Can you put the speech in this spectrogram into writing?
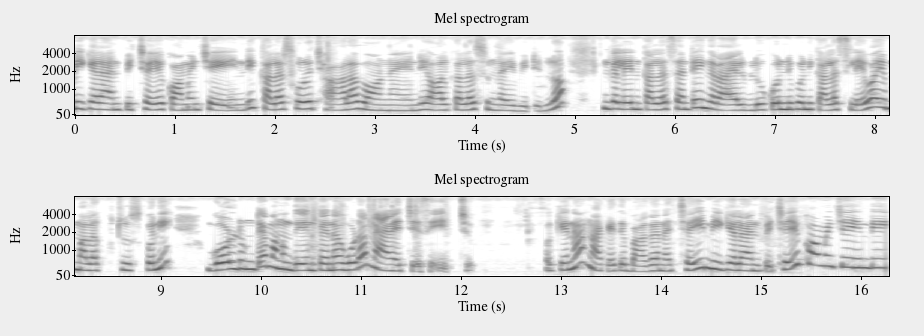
మీకు ఎలా అనిపించాయో కామెంట్ చేయండి. కలర్స్ కూడా చాలా బాగున్నాయండి. ఆల్ కలర్స్ ఉన్నాయి వీటిల్లో. ఇంకా లేని కలర్స్ అంటే ఇంకా రాయల్ బ్లూ కొన్ని కొన్ని కలర్స్ లేవు. అవి మళ్ళీ చూసుకొని గోల్డ్ ఉంటే మనం దేనికైనా కూడా మేనేజ్ చేసేయచ్చు. ఓకేనా? నాకైతే బాగా నచ్చాయి. మీకు ఎలా అనిపించాయో కామెంట్ చేయండి.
